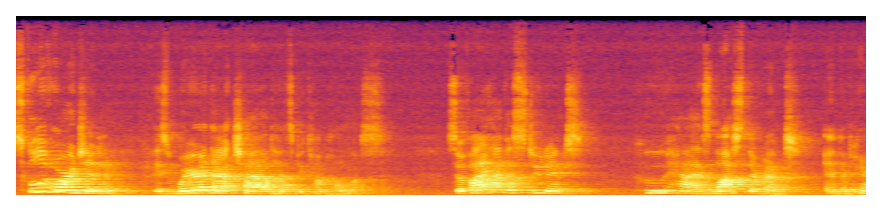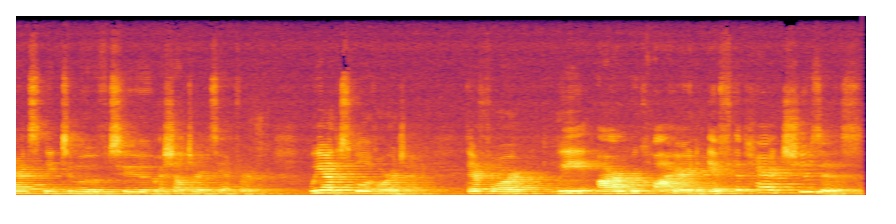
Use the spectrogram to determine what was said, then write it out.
School of origin is where that child has become homeless. So if I have a student who has lost their rent and their parents need to move to a shelter in Sanford, we are the school of origin. Therefore, we are required, if the parent chooses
